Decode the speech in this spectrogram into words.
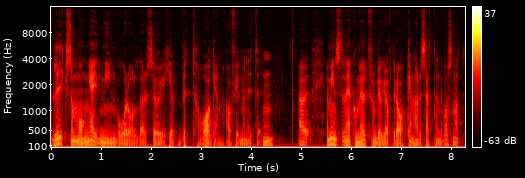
lik som många i min vår ålder så är jag helt betagen av filmen E.T. Jag, jag minns det när jag kom ut från biograf Draken och hade sett den. Det var som att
